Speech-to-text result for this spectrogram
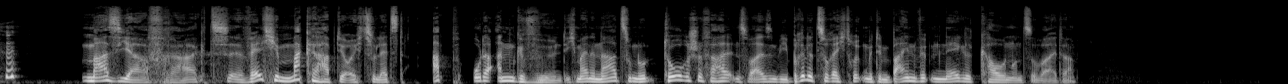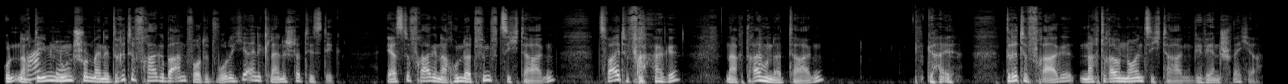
Masia fragt, äh, welche Macke habt ihr euch zuletzt ab- oder angewöhnt? Ich meine nahezu notorische Verhaltensweisen wie Brille zurechtrücken, mit dem Bein wippen, Nägel kauen und so weiter. Und nachdem Macke? nun schon meine dritte Frage beantwortet wurde, hier eine kleine Statistik. Erste Frage nach 150 Tagen, zweite Frage nach 300 Tagen. Geil. Dritte Frage nach 93 Tagen. Wir werden schwächer.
